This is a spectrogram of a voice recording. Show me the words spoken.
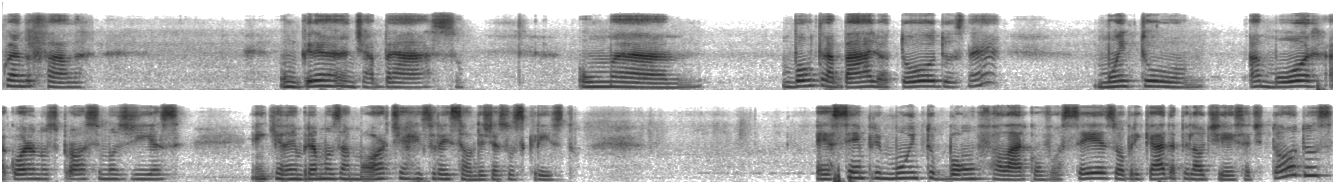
quando fala. Um grande abraço, uma um bom trabalho a todos, né? Muito amor agora nos próximos dias, em que lembramos a morte e a ressurreição de Jesus Cristo. É sempre muito bom falar com vocês. Obrigada pela audiência de todos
